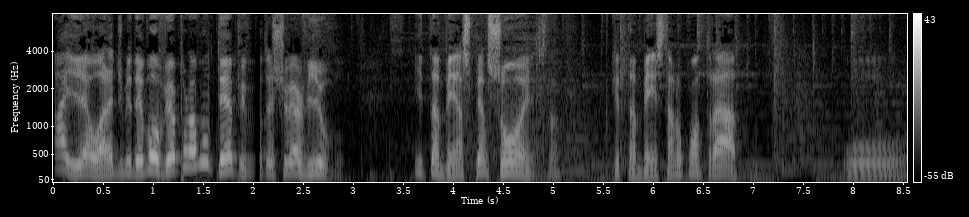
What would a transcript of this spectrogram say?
aí é hora de me devolver por algum tempo enquanto eu estiver vivo e também as pensões, né? porque também está no contrato. O,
